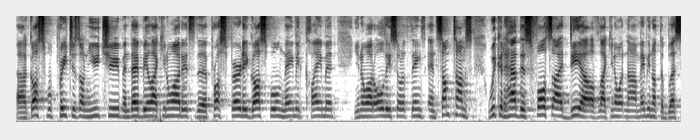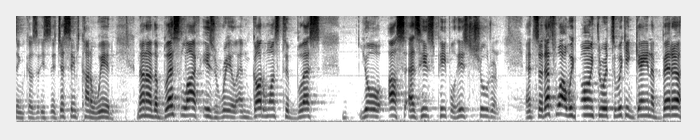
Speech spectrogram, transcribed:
uh, gospel preachers on YouTube and they'd be like, you know what, it's the prosperity gospel, name it, claim it, you know what, all these sort of things. And sometimes we could have this false idea of like, you know what, nah, maybe not the blessing because it just seems kind of weird. No, no, the blessed life is real and God wants to bless your us as His people, His children. And so that's why we're going through it so we can gain a better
